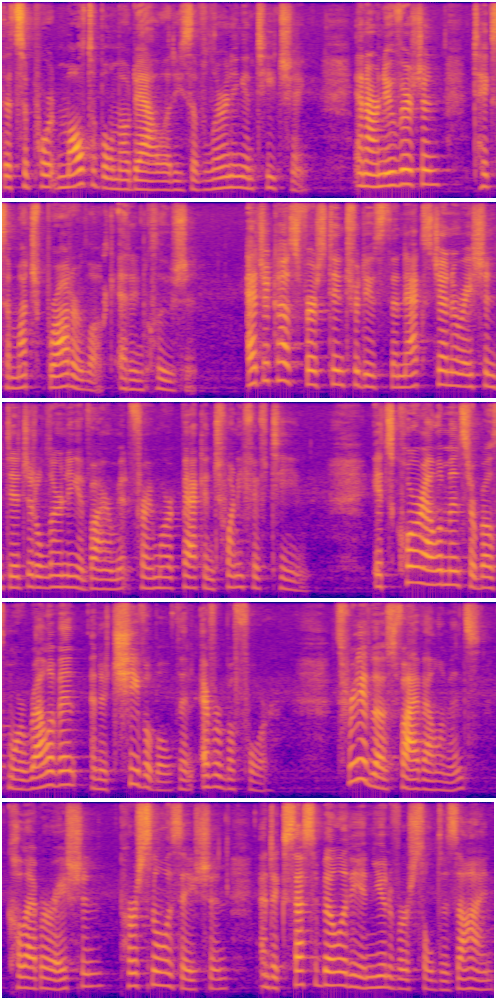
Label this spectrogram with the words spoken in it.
that support multiple modalities of learning and teaching. And our new version takes a much broader look at inclusion. EDUCAUSE first introduced the Next Generation Digital Learning Environment framework back in 2015. Its core elements are both more relevant and achievable than ever before. Three of those five elements, collaboration, personalization, and accessibility and universal design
